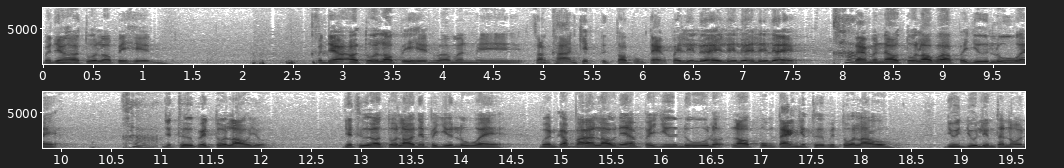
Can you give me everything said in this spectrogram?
มันยังเอาตัวเราไปเห็น มันยังเอาตัวเราไปเห็นว่ามันมีสังขารคิดตึกตอบปรุงแต่งไปเรื่อยๆเรื่อยๆเรื่อยค่ะๆแต่มันเอาตัวเราว่าไปยืนรู้ไว้ค่ะยึดถือเป็นตัวเราอยู่ ยึดถือเอาตัวเราเนี่ยไปยืนรู้ไว้ เหมือนกับว่าเราเนี่ยไปยืนดูรถเราปรุงแต่งยึดถือเป็นตัวเรา ยืนอยู่ริมถนน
